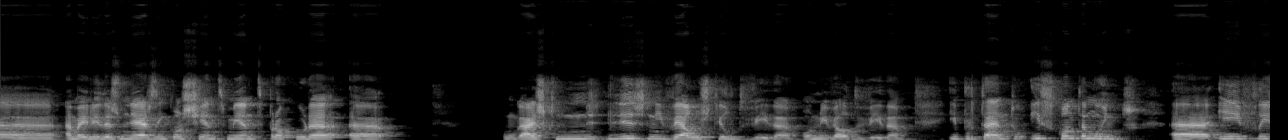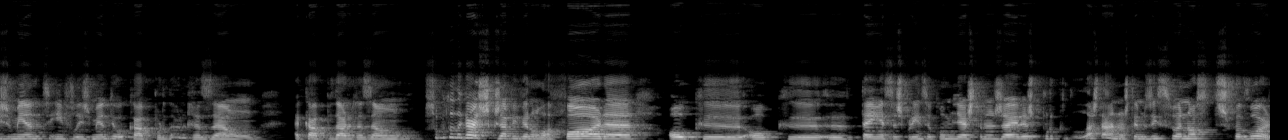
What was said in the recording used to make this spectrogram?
Uh, a maioria das mulheres inconscientemente procura uh, um gajo que lhes nivela o estilo de vida, ou nível de vida. E, portanto, isso conta muito. Uh, e, infelizmente, infelizmente, eu acabo por dar razão, acabo por dar razão, sobretudo a gajos que já viveram lá fora, ou que, ou que uh, têm essa experiência com mulheres estrangeiras, porque lá está, nós temos isso a nosso desfavor,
